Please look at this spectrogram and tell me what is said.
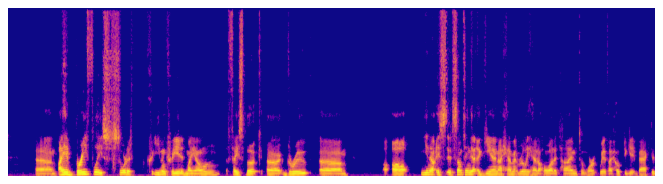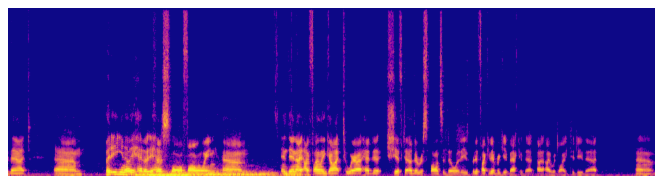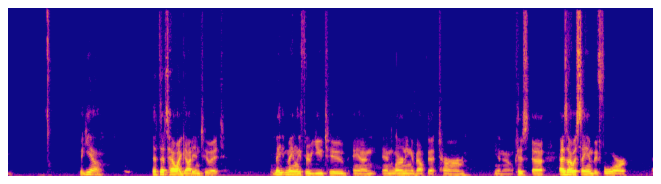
Um, I had briefly sort of even created my own Facebook uh, group. Um, you know, it's it's something that again I haven't really had a whole lot of time to work with. I hope to get back to that. Um, but it, you know, it had a, it had a small following. Um, and then I, I, finally got to where I had to shift to other responsibilities. But if I could ever get back to that, I, I would like to do that. Um, but yeah, that, that's how I got into it, Ma- mainly through YouTube and and learning about that term. You know, because uh, as I was saying before,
